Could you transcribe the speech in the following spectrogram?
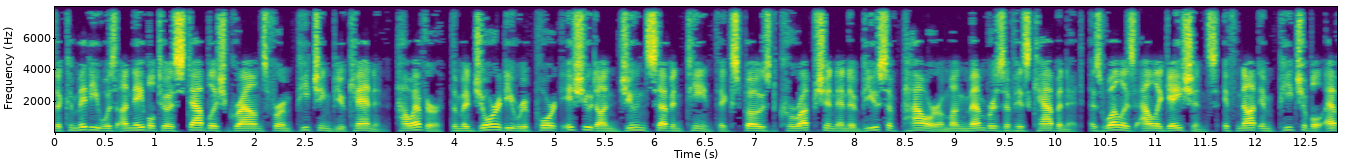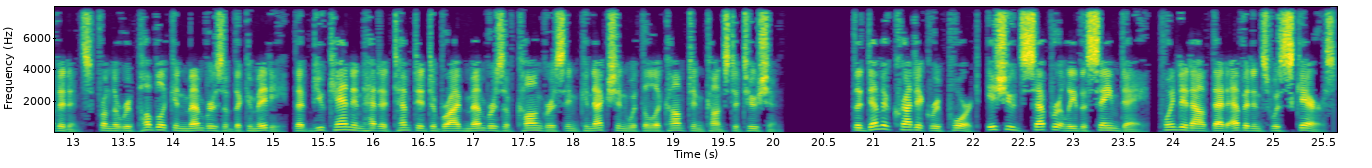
The committee was unable to establish grounds for impeaching Buchanan, however, the majority report issued on June 17 exposed corruption and abuse of power among members of his cabinet, as well as allegations if not impeachable evidence from the Republican members of the committee, that Buchanan had attempted to bribe members of Congress in connection with the Lecompton Constitution. The Democratic report, issued separately the same day, pointed out that evidence was scarce,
